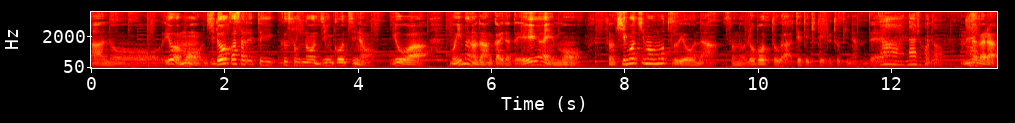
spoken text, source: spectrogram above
あの要はもう自動化されていくその人工知能。要はもう今の段階だと AI もその気持ちも持つようなそのロボットが出てきている時なんで。ああなるほど。だから、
